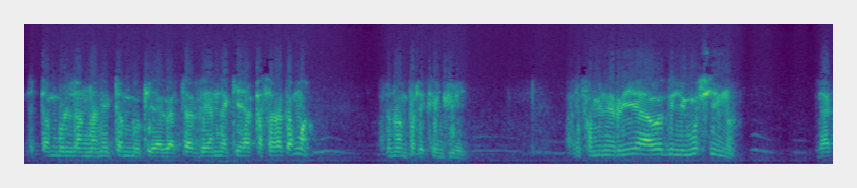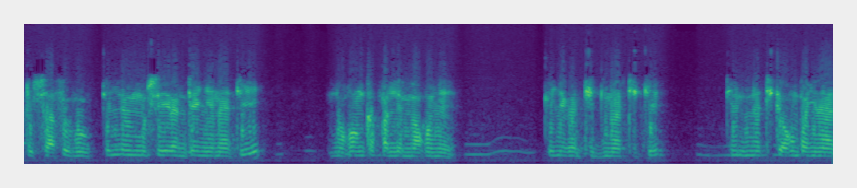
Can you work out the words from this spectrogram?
nde tambullan ani tambuki aga tarde anna ke hakka sara kamma atonan pata kenjuni aɗa famina riya awadili wasiŋa la tusafigu kelle musirante ñanati nogon ka palle maxuñe keñagan tidduna tikke tinduna tikke oxumpañana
